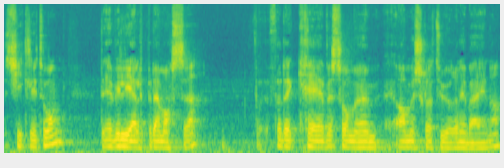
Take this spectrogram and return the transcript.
skikkelig tung, det vil hjelpe deg masse. For det krever så mye av muskulaturen i beina.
